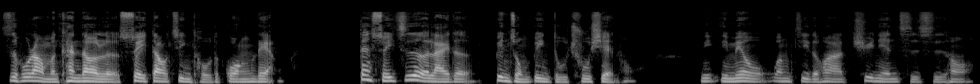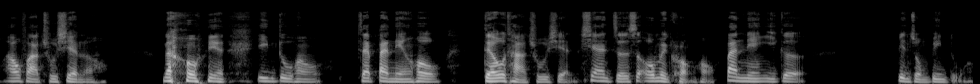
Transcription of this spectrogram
似乎让我们看到了隧道尽头的光亮。但随之而来的变种病毒出现，哦，你你没有忘记的话，去年此时，吼，Alpha 出现了，那后面印度，哈，在半年后。Delta 出现，现在则是 Omicron 哈，半年一个变种病毒，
